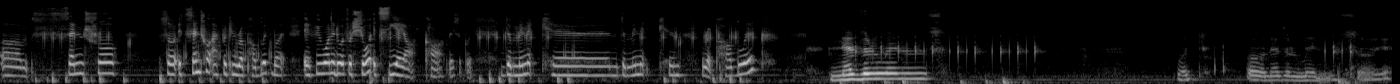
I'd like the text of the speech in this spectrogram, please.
um, Central, so it's Central African Republic, but if you want to do it for short, it's CAR, basically. Dominican, Dominican Republic. Netherlands, what? Oh, Netherlands, sorry.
